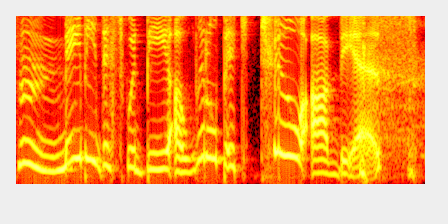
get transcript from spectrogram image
hmm, maybe this would be a little bit too obvious.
